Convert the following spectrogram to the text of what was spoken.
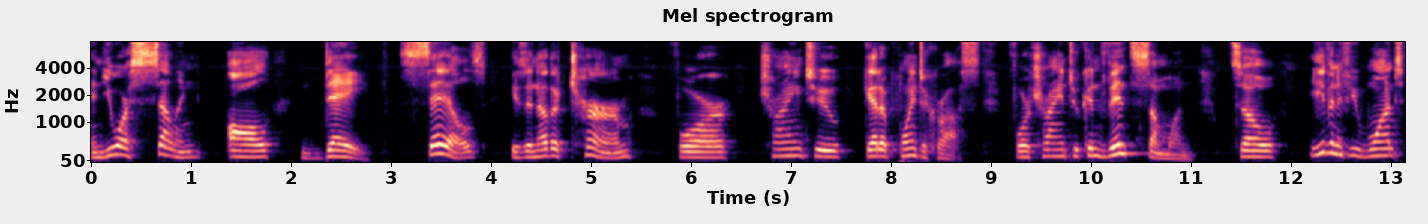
And you are selling all day. Sales is another term for trying to get a point across, for trying to convince someone. So even if you want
